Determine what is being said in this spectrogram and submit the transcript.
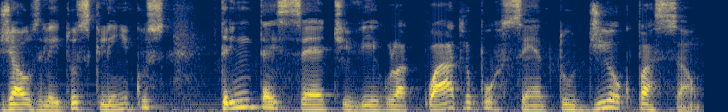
Já os leitos clínicos, 37,4% de ocupação.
